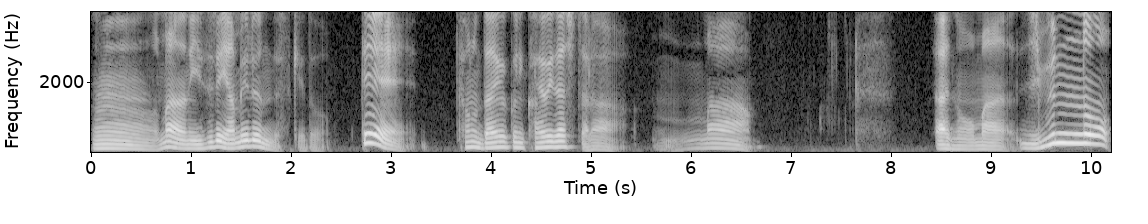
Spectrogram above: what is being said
うん。まあ、いずれ辞めるんですけど。で、その大学に通い出したら、まあ、あの、まあ、自分の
